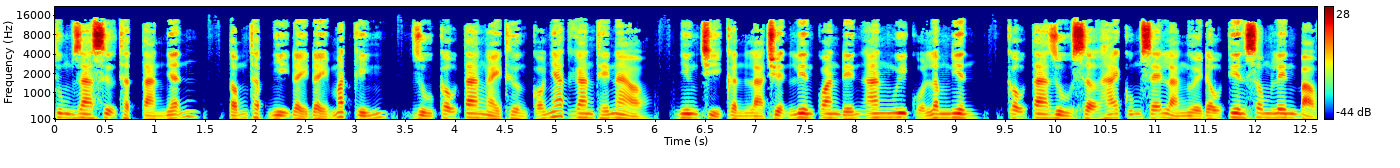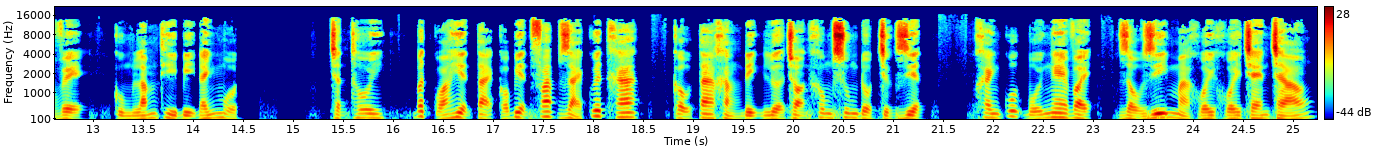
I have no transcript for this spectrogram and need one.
Tung ra sự thật tàn nhẫn, Tống thập nhị đẩy đẩy mắt kính, dù cậu ta ngày thường có nhát gan thế nào, nhưng chỉ cần là chuyện liên quan đến an nguy của Lâm Niên, cậu ta dù sợ hãi cũng sẽ là người đầu tiên xông lên bảo vệ, cùng lắm thì bị đánh một trận thôi, bất quá hiện tại có biện pháp giải quyết khác, cậu ta khẳng định lựa chọn không xung đột trực diện. Khanh quốc bối nghe vậy, dầu dĩ mà khuấy khuấy chén cháo,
